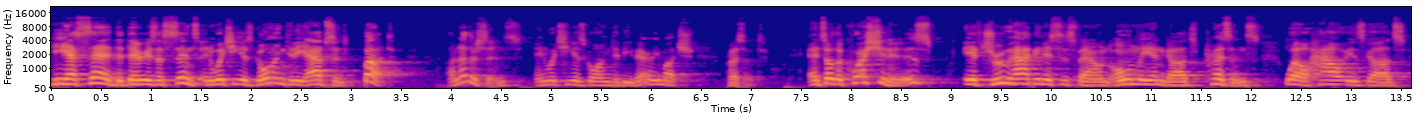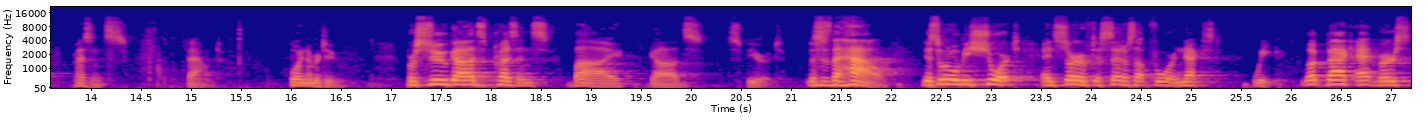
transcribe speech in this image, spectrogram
He has said that there is a sense in which he is going to be absent, but another sense in which he is going to be very much present. And so the question is if true happiness is found only in God's presence, well, how is God's presence found? Point number two pursue God's presence by God's Spirit. This is the how. This one will be short and serve to set us up for next week. Look back at verse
